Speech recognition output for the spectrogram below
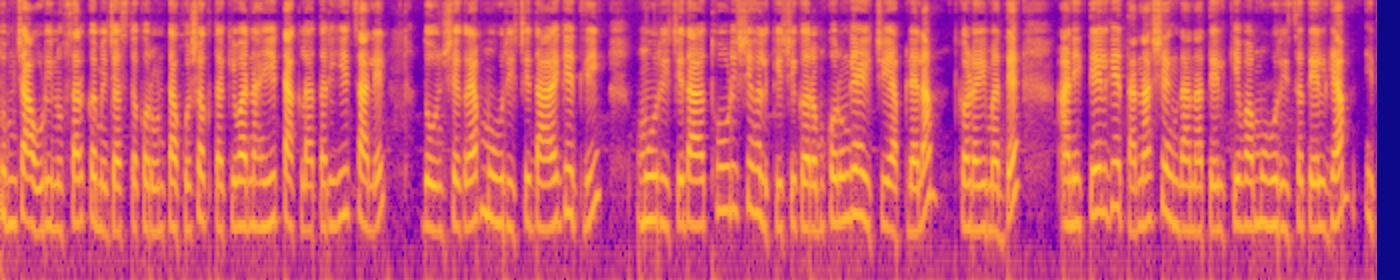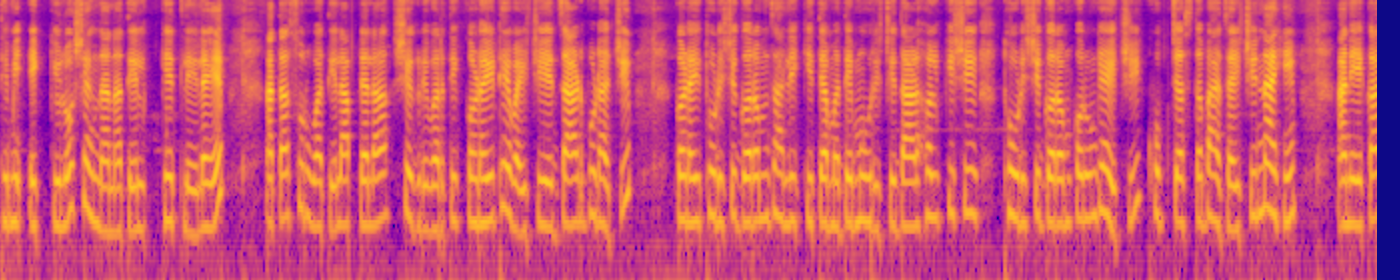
तुमच्या आवडीनुसार कमी जास्त करून टाकू शकता किंवा नाही टाकला तरीही चालेल. दोनशे ग्रॅम मोहरीची डाळ घेतली. मोहरीची डाळ थोडीशी हलकीशी गरम करून घ्यायची आपल्याला. कढईमध्ये. आणि तेल घेताना शेंगदाणा तेल किंवा मोहरीचं तेल घ्या. इथे मी एक किलो शेंगदाणा तेल घेतलेलं आहे. आता सुरुवातीला आपल्याला शेगडीवरती कढई ठेवायची आहे जाड बुडाची. कढई थोडीशी गरम झाली की त्यामध्ये मोहरीची डाळ हलकीशी थोडीशी गरम करून घ्यायची. खूप जास्त भाजायची नाही. आणि एका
